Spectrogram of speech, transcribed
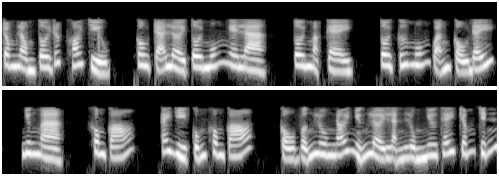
trong lòng tôi rất khó chịu, câu trả lời tôi muốn nghe là, tôi mặc kệ, tôi cứ muốn quản cậu đấy, nhưng mà, không có, cái gì cũng không có, cậu vẫn luôn nói những lời lạnh lùng như thế chấm chính,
